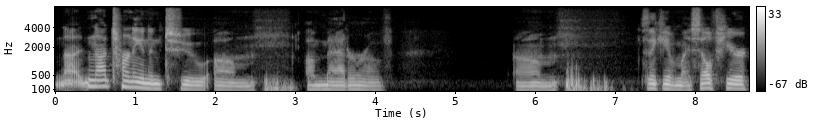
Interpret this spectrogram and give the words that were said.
Not not turning it into um, a matter of um, thinking of myself here,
